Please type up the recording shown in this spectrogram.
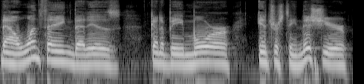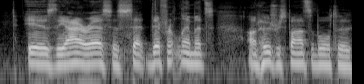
Now, one thing that is going to be more interesting this year is the IRS has set different limits on who's responsible to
